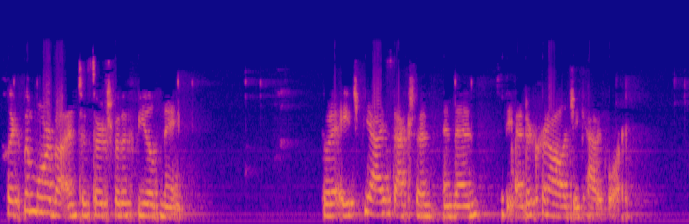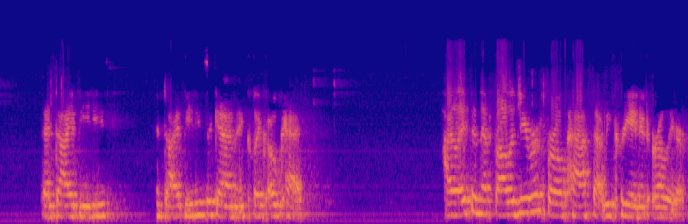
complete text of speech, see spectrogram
Click the More button to search for the field name. Go to HPI section and then to the endocrinology category. Then diabetes and diabetes again and click OK. Highlight the nephrology referral path that we created earlier.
